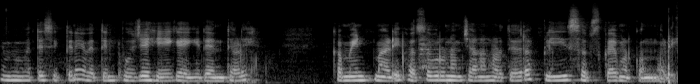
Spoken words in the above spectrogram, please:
ನಿಮಗೆ ಮತ್ತೆ ಸಿಗ್ತೀನಿ. ಇವತ್ತಿನ ಪೂಜೆ ಹೇಗಾಗಿದೆ ಅಂಥೇಳಿ ಕಮೆಂಟ್ ಮಾಡಿ. ಹೊಸಬ್ರು ನಮ್ಮ ಚಾನಲ್ ನೋಡ್ತಿದ್ರೆ ಪ್ಲೀಸ್ ಸಬ್ಸ್ಕ್ರೈಬ್ ಮಾಡ್ಕೊಂಡು ನೋಡಿ.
